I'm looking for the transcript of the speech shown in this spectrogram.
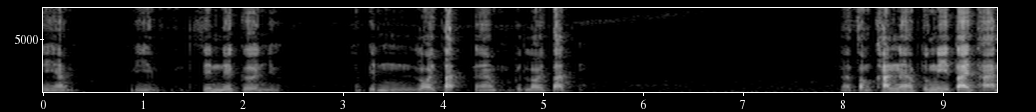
นี่ครับ มีเส้นเนื้อเกินอยู่ เป็นรอยตัดนะครับ เป็นรอยตัดสำคัญนะครับ ตรงนี้ใต้ฐาน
